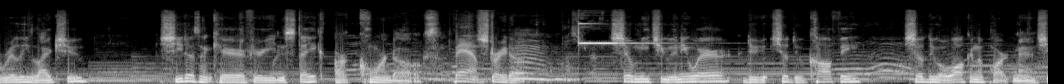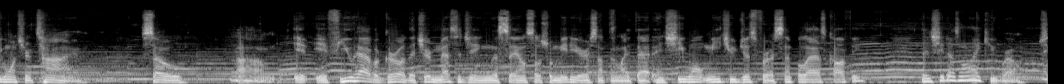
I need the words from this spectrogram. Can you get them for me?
really likes you, she doesn't care if you're eating steak or corn dogs. Bam. Straight up. Mm. She'll meet you anywhere. Do she'll do coffee. She'll do a walk in the park, man. She wants your time. So um, if, if you have a girl that you're messaging, let's say on social media or something like that, and she won't meet you just for a simple ass coffee, then she doesn't like you, bro.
